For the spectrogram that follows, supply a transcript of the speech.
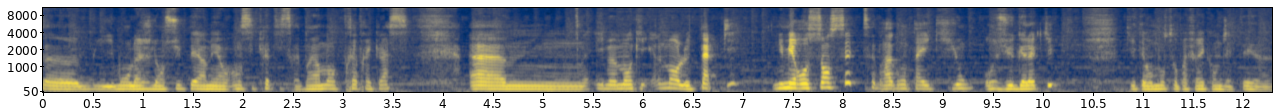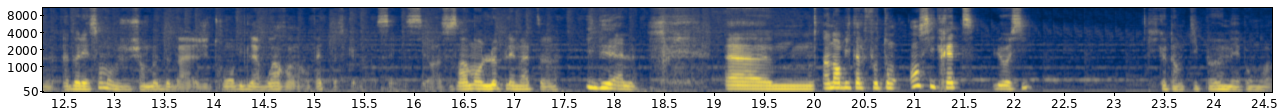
Euh, bon, là, je l'ai en super, mais en, secret, il serait vraiment très très classe. Euh, il me manque également le tapis, numéro 107, Dragon Taikion aux yeux galactiques, qui était mon monstre préféré quand j'étais euh, adolescent, donc je suis en mode, bah, j'ai trop envie de l'avoir, en fait, parce que bah, c'est, vraiment le playmat idéal. un orbital photon en secret, lui aussi, un petit peu, mais bon,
